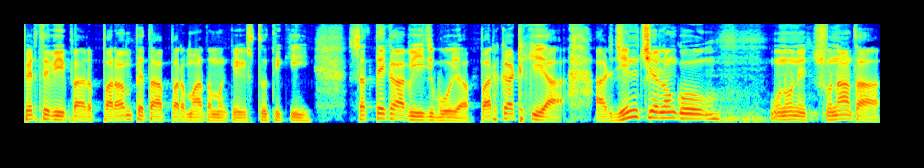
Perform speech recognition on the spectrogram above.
पृथ्वी पर परम पिता परमात्मा की स्तुति की, सत्य का बीज बोया, प्रकट किया। और जिन चेलों को उन्होंने चुना था।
